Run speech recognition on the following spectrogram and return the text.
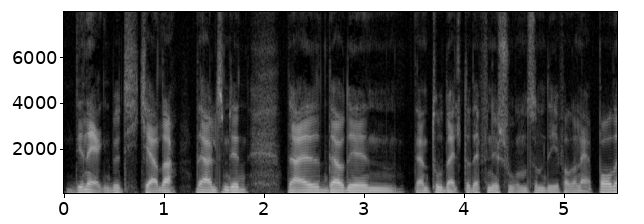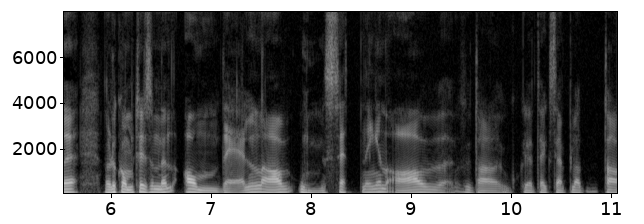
din egen butikkjede. Det er, liksom din, det er, det er jo din, den todelte definisjonen som de faller ned på. og det, Når det kommer til liksom den andelen av omsetningen av skal ta et eksempel, ta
